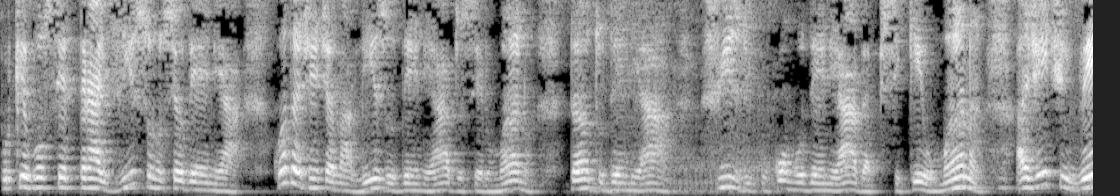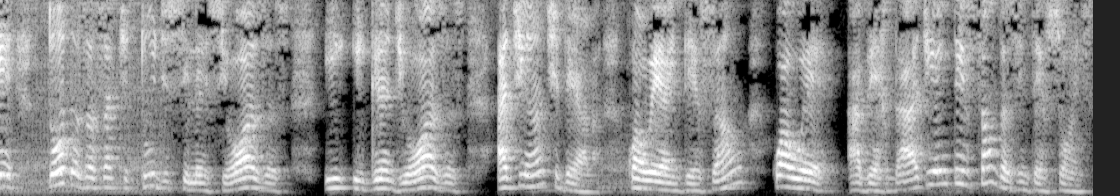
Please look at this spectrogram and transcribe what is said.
porque você traz isso no seu DNA. Quando a gente analisa o DNA do ser humano, tanto o DNA físico como o DNA da psique humana, a gente vê todas as atitudes silenciosas e, e grandiosas adiante dela. Qual é a intenção? qual é a verdade e a intenção das intenções.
